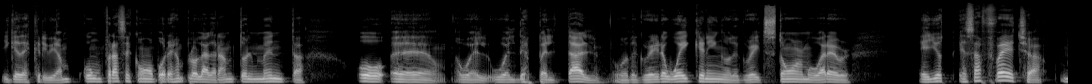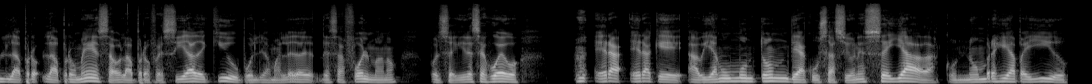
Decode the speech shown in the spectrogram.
y que describían con frases como, por ejemplo, la gran tormenta o, eh, o, el, o el despertar, o The Great Awakening, o The Great Storm, o whatever. Ellos, esa fecha, la, la promesa o la profecía de Q, por llamarle de, de, esa forma, ¿no? Por seguir ese juego, era, era que habían un montón de acusaciones selladas con nombres y apellidos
